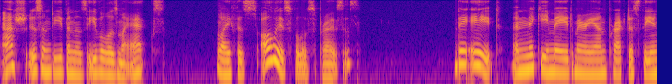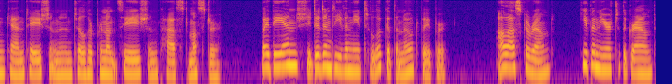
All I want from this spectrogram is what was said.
Ash isn't even as evil as my ex. Life is always full of surprises. They ate, and Nikki made Marianne practice the incantation until her pronunciation passed muster. By the end, she didn't even need to look at the notepaper. I'll ask around. Keep an ear to the ground.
